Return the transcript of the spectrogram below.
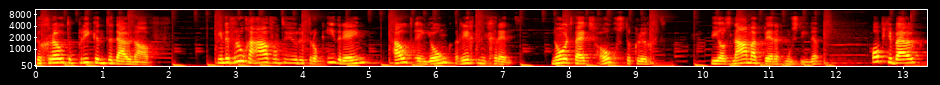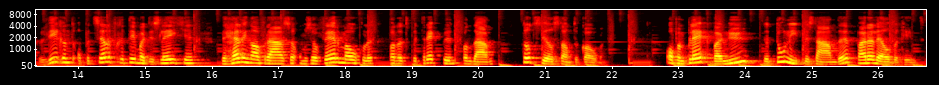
de grote priekend de duinen af. In de vroege avonturen trok iedereen, oud en jong, richting Grent, Noordwijks hoogste klucht, die als namaakberg moest dienen. Op je buik, liggend op het zelfgetimmerde sleetje, de helling afrazen om zo ver mogelijk van het vertrekpunt vandaan tot stilstand te komen. Op een plek waar nu de toen niet bestaande parallel begint.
